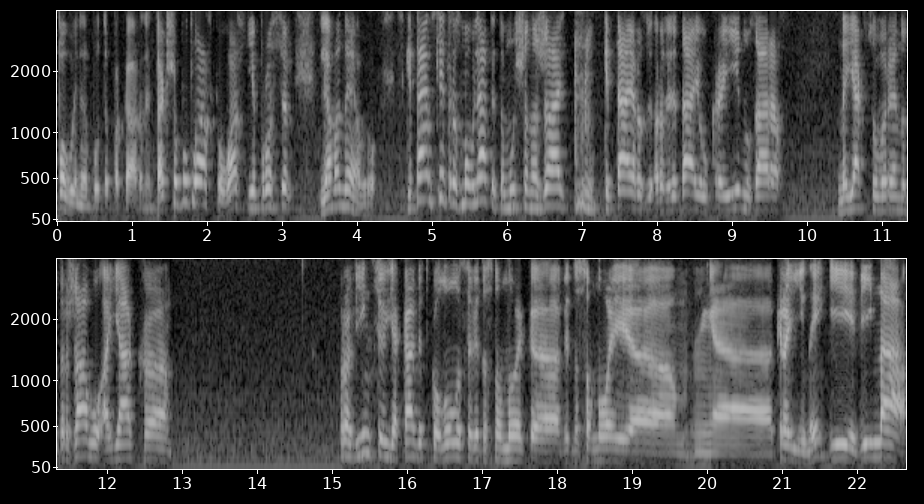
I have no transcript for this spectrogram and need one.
повинен бути покараний. Так що, будь ласка, у вас є простір для маневру. З Китаєм слід розмовляти, тому що, на жаль, Китай роз- розглядає Україну зараз не як суверенну державу, а як е, провінцію, яка відкололася від основної від основної е, м, е, країни, і війна.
